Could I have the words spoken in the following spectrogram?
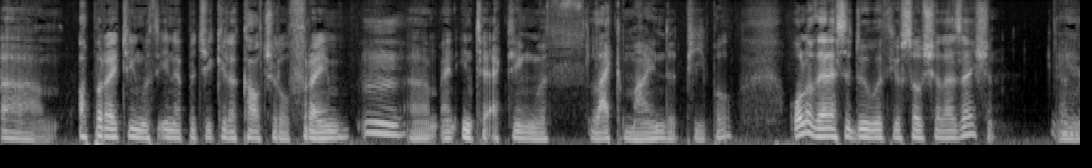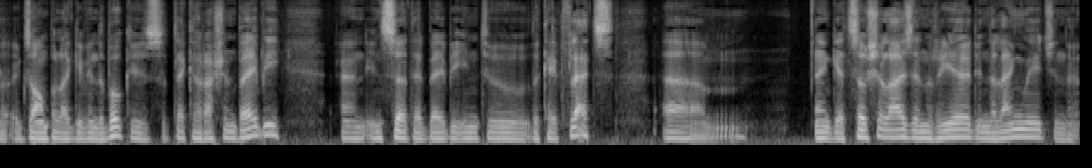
um, operating within a particular cultural frame um, and interacting with like-minded people, all of that has to do with your socialization. And the example I give in the book is take a Russian baby and insert that baby into the Cape Flats um, and get socialized and reared in the language and the,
